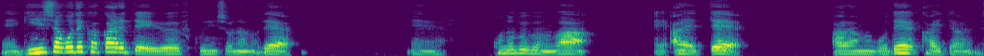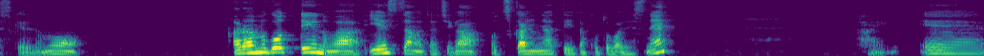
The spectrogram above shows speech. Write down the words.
えー、ギリシャ語で書かれている福音書なので、えー、この部分は、えー、あえてアラム語で書いてあるんですけれども、アラム語っていうのはイエス様たちがお使いになっていた言葉ですね。はい。え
